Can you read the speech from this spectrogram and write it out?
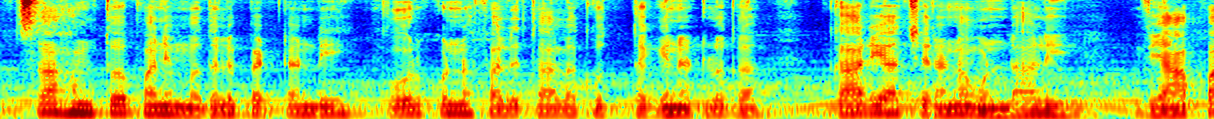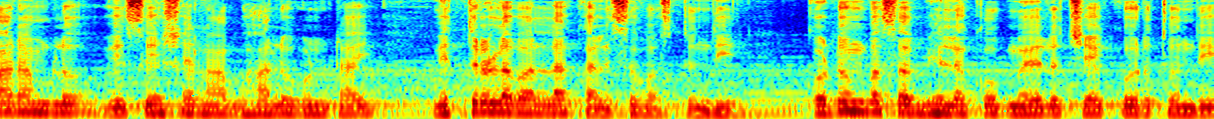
ఉత్సాహంతో పని మొదలు పెట్టండి కోరుకున్న ఫలితాలకు తగినట్లుగా కార్యాచరణ ఉండాలి. వ్యాపారంలో విశేష లాభాలు ఉంటాయి. మిత్రుల వల్ల కలిసి వస్తుంది. కుటుంబ సభ్యులకు మేలు చేకూరుతుంది.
